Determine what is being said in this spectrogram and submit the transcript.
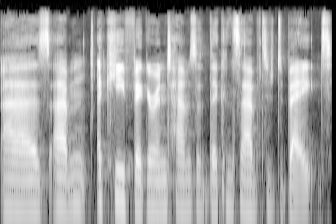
as um, a key figure in terms of the Conservative debate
